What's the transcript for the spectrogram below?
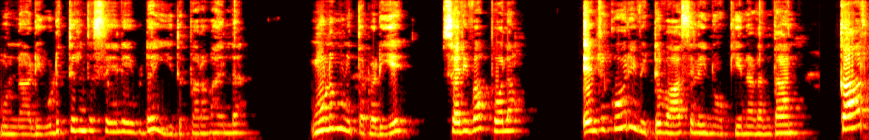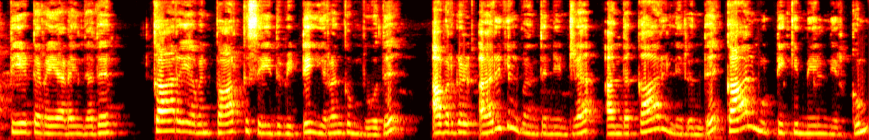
முன்னாடி உடுத்திருந்த சேலையை விட இது பரவாயில்ல. முணுமுணுத்தபடியே சரிவா போலாம் என்று கூறிவிட்டு வாசலை நோக்கி நடந்தான். கார் தியேட்டரை அடைந்தது. காரை அவன் பார்க் செய்துவிட்டு இறங்கும் போது அவர்கள் அருகில் வந்து நின்ற அந்த காரில் இருந்து கால் முட்டிக்கு மேல் நிற்கும்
